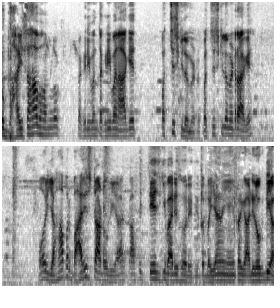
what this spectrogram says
तो भाई साहब हम लोग तकरीबन तकरीबन आगे 25 किलोमीटर 25 किलोमीटर आगे। और यहाँ पर बारिश स्टार्ट हो गई यार काफ़ी तेज़ की बारिश हो रही थी। तो भैया ने यहीं पर गाड़ी रोक दिया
